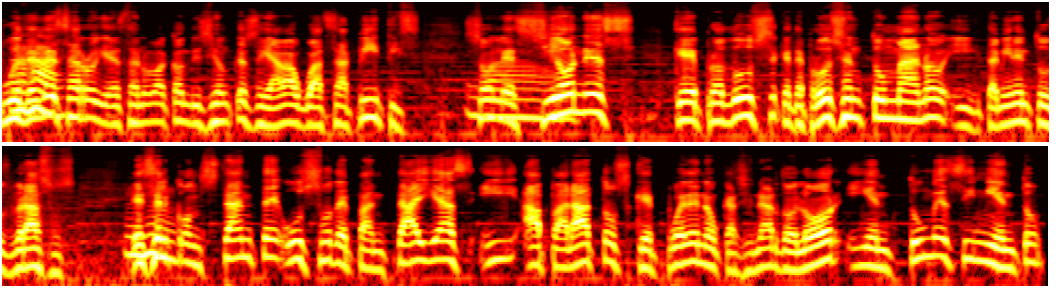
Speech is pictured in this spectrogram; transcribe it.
puede Ajá. desarrollar esta nueva condición que se llama WhatsAppitis. Son Wow. lesiones que, produce, que te producen tu mano y también en tus brazos. Es el constante uso de pantallas y aparatos que pueden ocasionar dolor y entumecimiento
